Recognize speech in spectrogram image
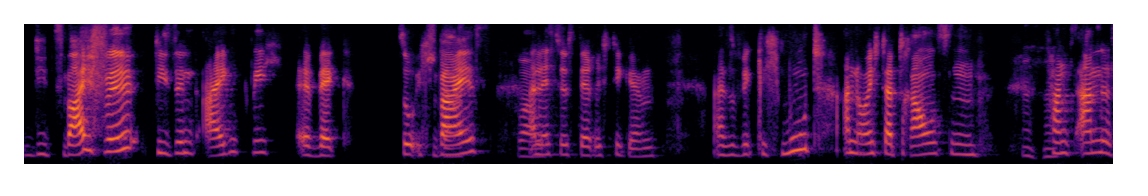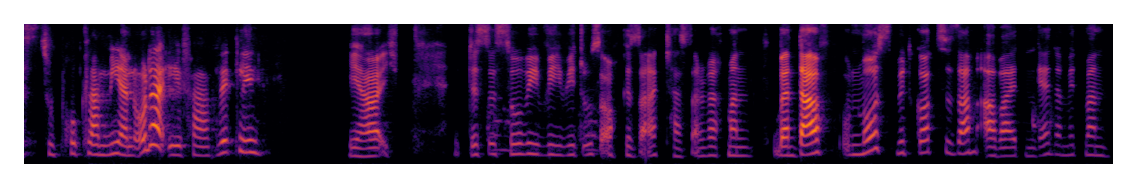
die Zweifel, die sind eigentlich äh, weg. So, ich Stark. weiß, Wow. Alessio ist der Richtige. Also wirklich Mut an euch da draußen. Mhm. Fangt an, es zu proklamieren, oder Eva? Wirklich? Ja, ich, das ist so, wie, wie, wie du es auch gesagt hast. Einfach, man, man darf und muss mit Gott zusammenarbeiten, gell? damit man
